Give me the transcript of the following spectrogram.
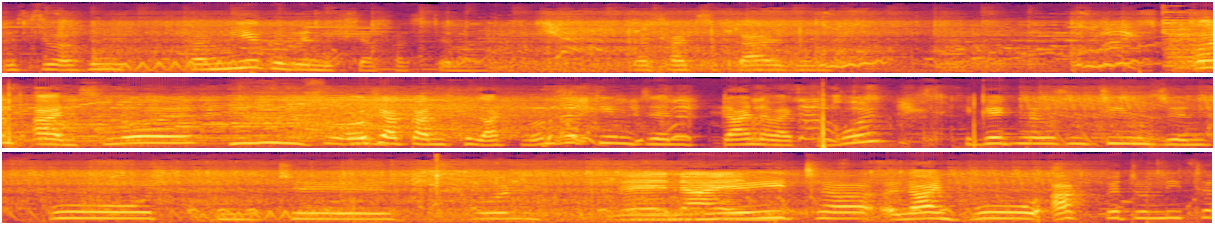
Wisst ihr warum? Bei mir gewinne ich ja fast immer. Weil halt so geil bin. Und 1-0. Oh, ich habe gar nicht gesagt, unser Team sind Dynamite Bull. Die gegnerischen Team sind Boot, Tick, Und, äh, nein. Nita, äh, nein, Bo, 8-Bit und Nita.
